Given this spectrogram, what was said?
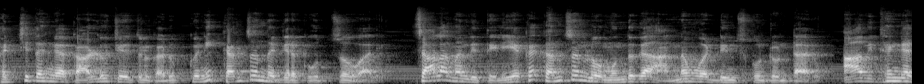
ఖచ్చితంగా కాళ్ళు చేతులు కడుక్కుని కంచం దగ్గర కూర్చోవాలి. చాలామంది తెలియక కంచంలో ముందుగా అన్నం వడ్డించుకుంటుంటారు. ఆ విధంగా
